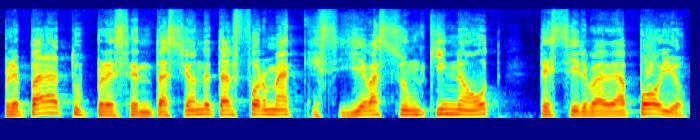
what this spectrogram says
Prepara tu presentación de tal forma que si llevas un keynote, te sirva de apoyo.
